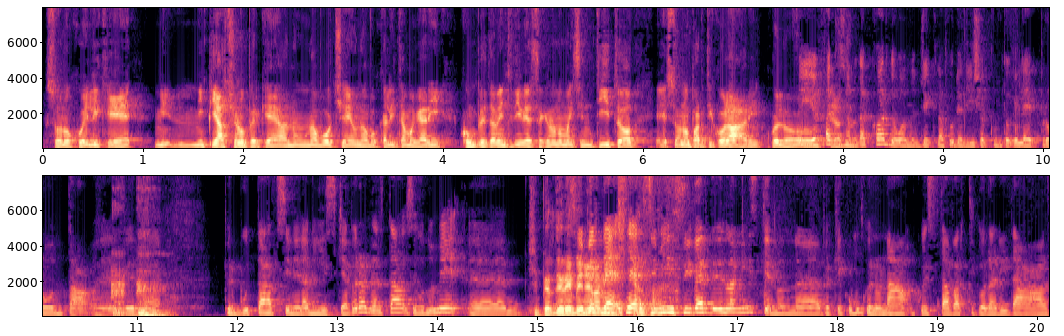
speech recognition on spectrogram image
sono quelli che mi, mi, piacciono perché hanno una voce e una vocalità magari completamente diversa che non ho mai sentito e sono particolari. Quello sì, io infatti sono d'accordo quando Jake La Furia dice appunto che lei è pronta eh, per, per, buttarsi nella mischia, però in realtà secondo me... Eh, si perderebbe si nella perde, mischia. Sì, si, si, perde nella mischia non, perché comunque non ha questa particolarità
